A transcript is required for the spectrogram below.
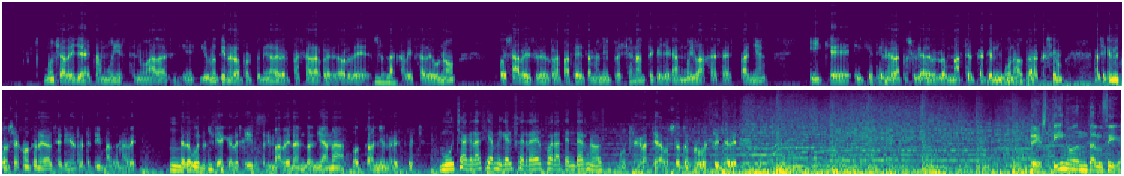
muchas de ellas están muy extenuadas y, uno tiene la oportunidad de ver pasar alrededor de la cabeza de uno pues aves rapaces de tamaño impresionante que llegan muy bajas a España y que, y que tienen la posibilidad de verlos más cerca que en ninguna otra ocasión. Así que mi consejo en general sería repetir más de una vez. Pero bueno, si hay que elegir primavera en Doñana, otoño en el Estrecho. Muchas gracias Miguel Ferrer por atendernos. Muchas gracias a vosotros por vuestro interés. Destino Andalucía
